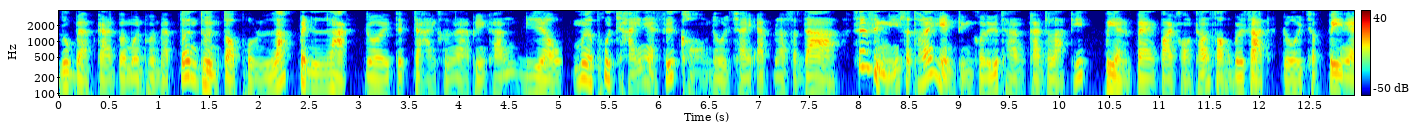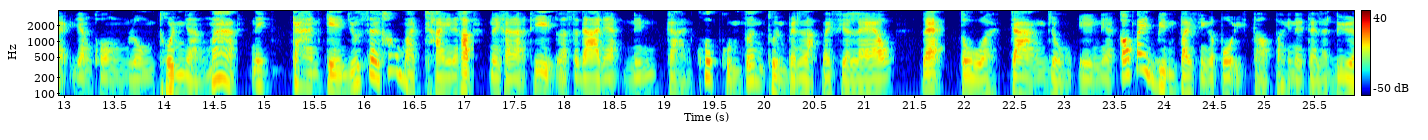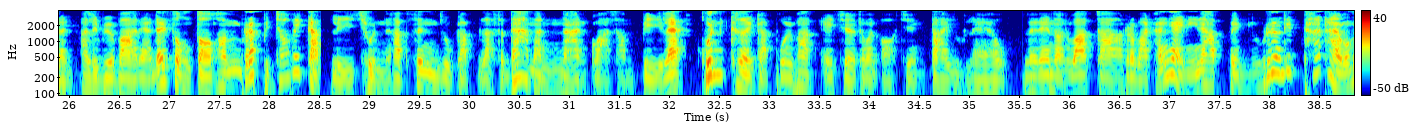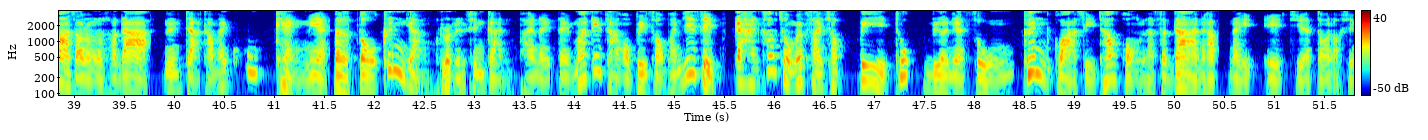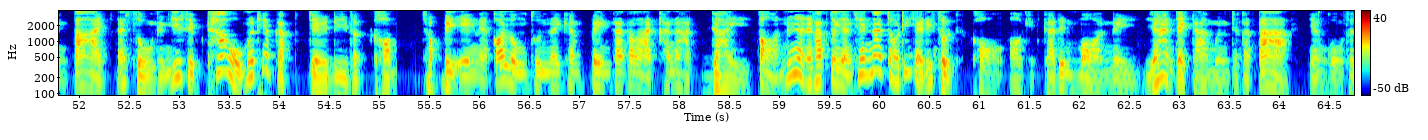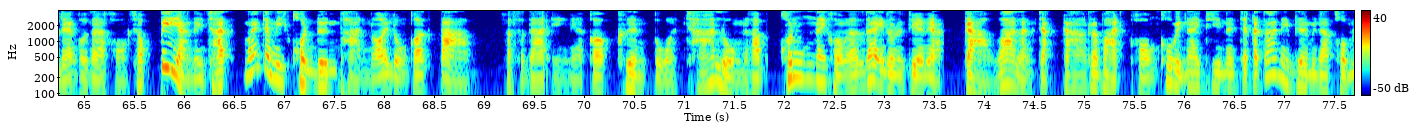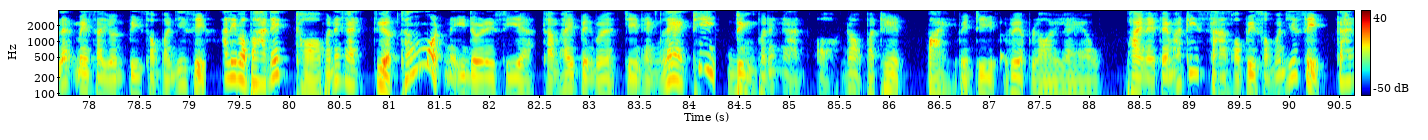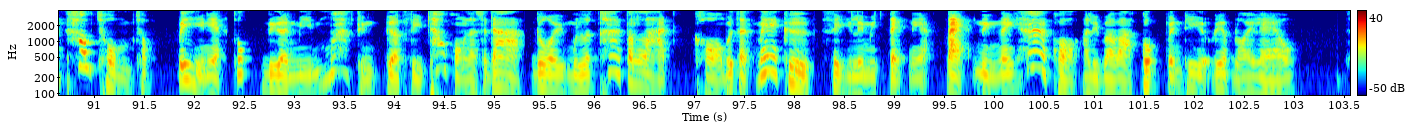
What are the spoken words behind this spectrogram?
รูปแบบการประเมินผลแบบต้นทุนต่อผลลัพธ์เป็นหลัก โดยจะจ่ายโฆษณาเพียงครั้งเดียว เมื่อผู้ใช้เนี่ยซื้อของโดยใช้แอป Lazada ซึ่งสิ่งนี้สะท้อนให้เห็นถึงกลยุทธ์ทางการตลาดที่เปลี่ยนแปลงไปของทั้ง 2 บริษัท โดย s h อ p e e เนี่ยยังคงลงทุนอย่างมาก ในการเกณฑ์ user เข้ามาใช้นะครับ ในขณะที่ Lazada เนี่ยเน้นการควบคุมต้นทุนเป็นหลักไปเสียแล้ว และตัวจางหยงเองเนี่ยก็ไม่บินไปสิงคโปร์อีกต่อไปในแต่ละเดือนอาลีบาบาเนี่ยได้ส่งต่อความรับผิดชอบให้กับหลีชุนนะครับซึ่งอยู่กับ Lazada มานานกว่า 3 ปี และคุ้นเคยกับภูมิภาคเอเชียตะวันออกเฉียงใต้อยู่แล้ว และแน่นอนว่าการระบาดครั้งใหญ่นี้นะครับเป็นเรื่องที่ท้าทายมากๆสำหรับ Lazada เนื่องจากทำให้คู่แข่งเนี่ยเติบโตขึ้นอย่างรวดเร็วเช่นกัน ภายในไตรมาสที่ 3 ของปี 2020 การเข้าชมเว็บไซต์ Shopee ทุกเดือนเนี่ยสูงขึ้นกว่า 4 เท่าของ Lazada นะครับในเอเชียตะวันออกเฉียงใต้ และสูงถึง 20 เท่าเมื่อเทียบกับ JD.com Shopee เองเนี่ยก็ลงทุนในแคมเปญการตลาดขนาดใหญ่ต่อเนื่องนะครับ ตัวอย่างเช่นหน้าจอที่ใหญ่ที่สุดของ Orchid Garden Mall ในย่านใจกลางเมืองจาการ์ตายังคงแสดงโฆษณาของ Shopee อย่างเด่นชัดแม้จะมีคนเดินผ่านน้อยลงก็ตาม Lazada เองเนี่ยก็เคลื่อนตัวช้าลงนะครับ คนวงในของ Lazada อินโดนีเซียเนี่ยกล่าวว่าหลังจากการระบาดของโควิด -19 ในจาการ์ตาในเดือนมีนาคมและเมษายนปี 2020 อาลีบาบาได้ถอนพนักงานเกือบทั้งหมดในอินโดนีเซียทำให้เป็นบริษัทจีนแห่งแรกที่ดึงพนักงานออกนอกประเทศไปเป็นที่เรียบร้อยแล้ว ภายในไตรมาสที่ 3 ของปี 2020 การเข้าชม Shopee เนี่ยทุกเดือนมีมากถึงเกือบ 4 เท่าของ Lazada โดยมูลค่าตลาด ของบริษัทแม่คือ Sea Limited เนี่ยแตะ1ใน 5 ของ Alibaba Group เป็นที่เรียบร้อยแล้ว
